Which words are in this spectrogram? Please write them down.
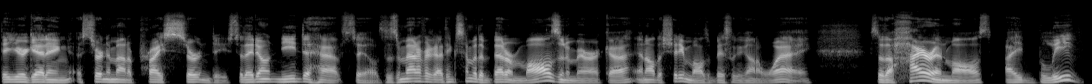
that you're getting a certain amount of price certainty. So they don't need to have sales. As a matter of fact, I think some of the better malls in America and all the shitty malls have basically gone away. So the higher end malls, I believe,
